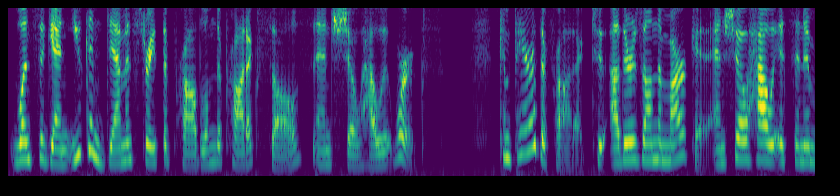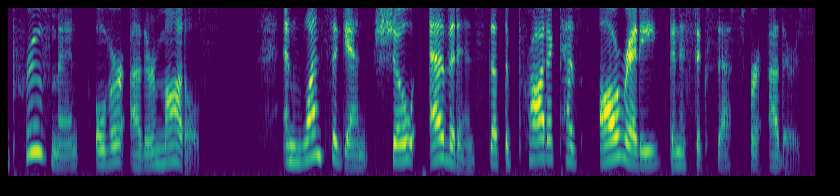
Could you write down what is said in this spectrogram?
Once again, you can demonstrate the problem the product solves and show how it works. Compare the product to others on the market and show how it's an improvement over other models and once again show evidence that the product has already been a success for others,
